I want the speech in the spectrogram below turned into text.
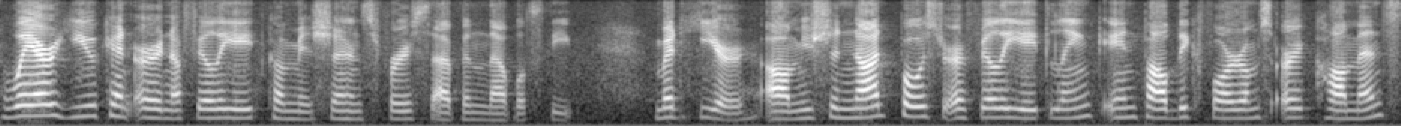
where you can earn affiliate commissions for 7 levels deep. But here, um, you should not post your affiliate link in public forums or comments,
